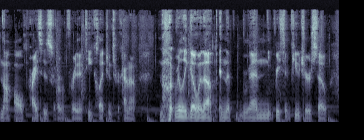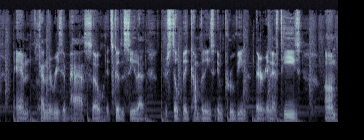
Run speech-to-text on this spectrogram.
not all prices are, for NFT collections are kind of not really going up in the in recent future. So, and kind of the recent past. So it's good to see that there's still big companies improving their NFTs. Um,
